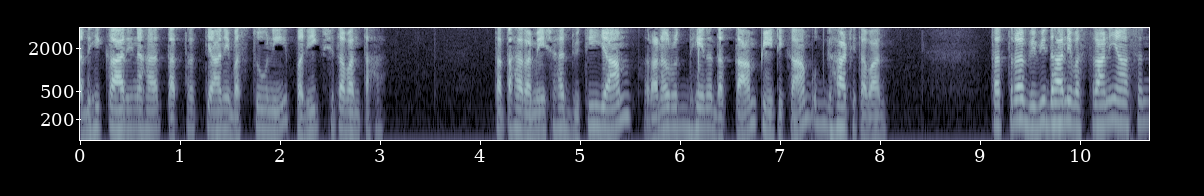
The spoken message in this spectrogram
अधिकारिणः तत्रत्यानि वस्तूनि परीक्षितवन्तः ततः रमेशः द्वितीयां रणरुद्धेन दत्तां पीटिकाम् उद्घाटितवान् तत्र विविधानि वस्त्राणि आसन्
